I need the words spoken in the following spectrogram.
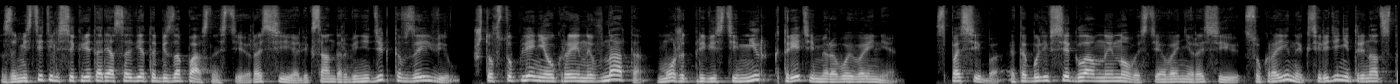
Заместитель секретаря Совета Безопасности России Александр Венедиктов заявил, что вступление Украины в НАТО может привести мир к Третьей мировой войне. Спасибо. Это были все главные новости о войне России с Украиной к середине 13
